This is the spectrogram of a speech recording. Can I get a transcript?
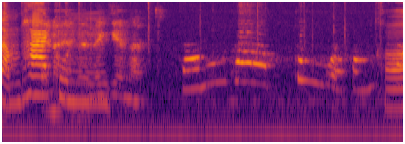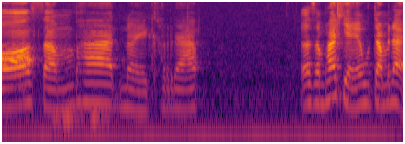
สัมภาษณ์ไปคุณไหนในเกมน่ะสัมภาษณ์ตัวสัมขอสัมภาษณ์หน่อยครับ เออสัมภาษณ์เขียนไงกูจำไม่ได้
